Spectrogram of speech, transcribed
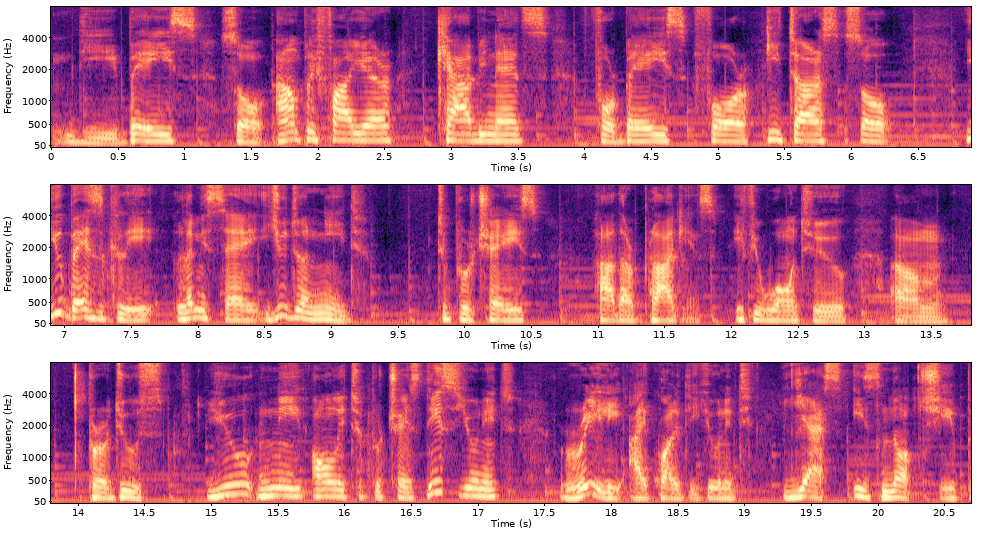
the bass, so amplifier, cabinets, for bass, for guitars. So you basically, let me say, you don't need to purchase other plugins if you want to um, produce. You need only to purchase this unit, really high quality unit. Yes, it's not cheap.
